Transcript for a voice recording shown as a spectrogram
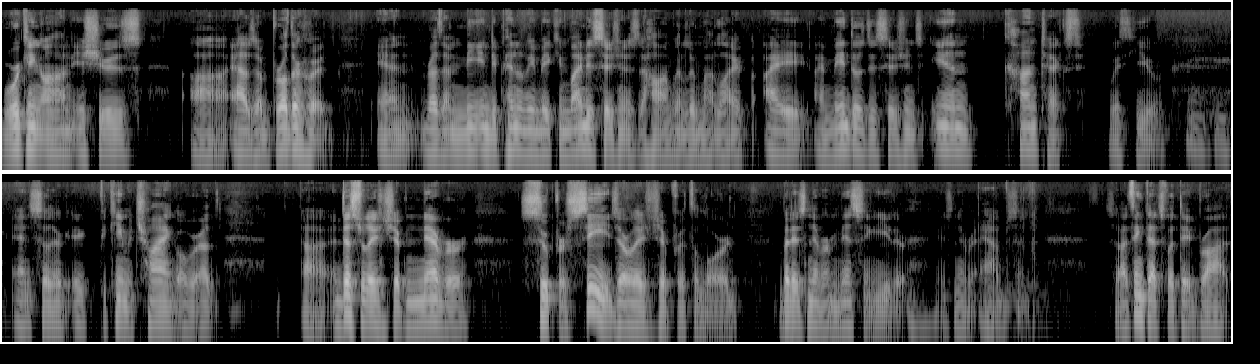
working on issues uh, as a brotherhood. And rather than me independently making my decision as to how I'm going to live my life, I, I made those decisions in context with you. Mm-hmm. And so there, it became a triangle where uh, this relationship never supersedes our relationship with the Lord but it's never missing either. It's never absent. So I think that's what they brought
